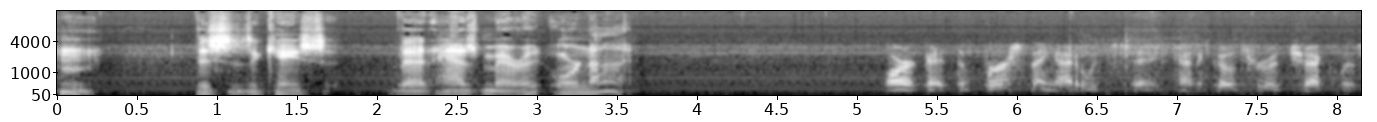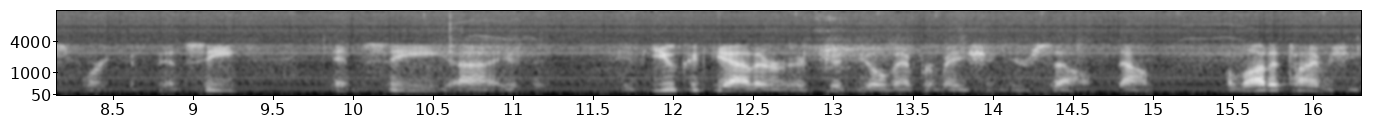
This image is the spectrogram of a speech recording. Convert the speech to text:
hmm, this is a case that has merit or not? Mark, the first thing I would say, kind of go through a checklist for you and see and see uh, if, if you could gather a good deal of information yourself. Now, a lot of times you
